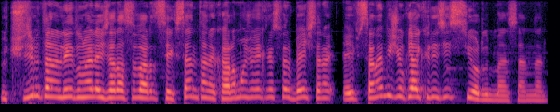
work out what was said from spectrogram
320 tane Lady Donel ejderhası verdi. 80 tane kahraman joker küresi verdi. 5 tane efsane bir joker küresi istiyordum ben senden.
